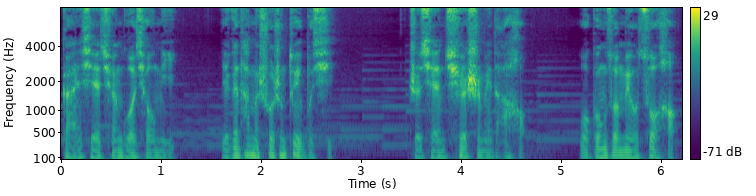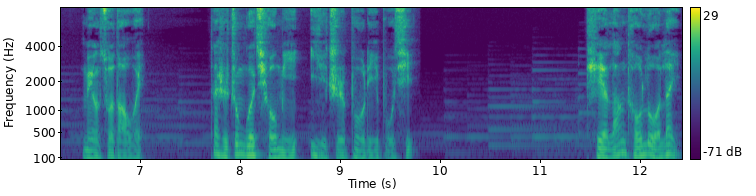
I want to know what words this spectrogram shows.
感谢全国球迷，也跟他们说声对不起。之前确实没打好，我工作没有做好，没有做到位。但是中国球迷一直不离不弃。铁榔头落泪，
